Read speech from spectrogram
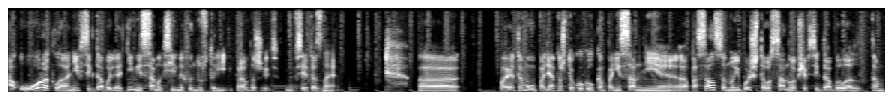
А у Oracle они всегда были одними из самых сильных в индустрии. Правда же ведь? Мы все это знаем. Э, Поэтому понятно, что Google компании Sun не опасался, но и больше того, Sun вообще всегда была там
